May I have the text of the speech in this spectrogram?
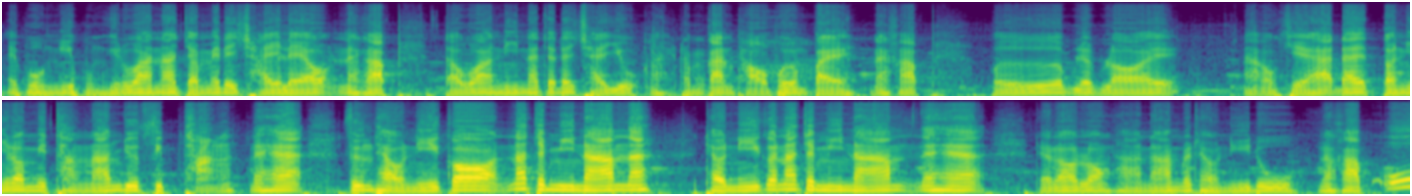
ไอ้พวกนี้ผมคิดว่าน่าจะไม่ได้ใช้แล้วนะครับ แต่ว่านี้น่าจะได้ใช้อยู่อะทำการเผาเพิ่มไปนะครับปึ๊บเรียบร้อยอะโอเคฮะได้ตอนนี้เรามีถังน้ำอยู่ 10 ถังนะฮะซึ่งแถวนี้ก็น่าจะมีน้ำนะ แถวนี้ก็น่าจะมีน้ำนะฮะ เดี๋ยวเราลองหาน้ำแถวนี้ดูนะครับ โอ้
